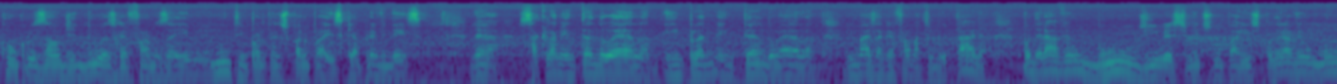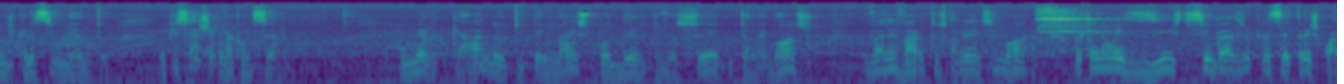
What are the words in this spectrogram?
conclusão de duas reformas aí muito importantes para o país, que é a Previdência, né, sacramentando ela e implementando ela, e mais a reforma tributária, poderá haver um boom de investimentos no país, poderá haver um boom de crescimento. O que você acha que vai acontecer? O mercado que tem mais poder que você, com o teu negócio, vai levar os teus talentos embora. Porque não existe, se o Brasil crescer 3, 4%,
